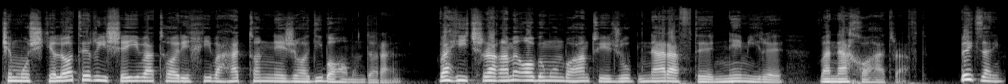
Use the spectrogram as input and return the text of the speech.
که مشکلات ریشه‌ای و تاریخی و حتی نژادی با همون دارن. و هیچ رقم آبمون با هم توی جوب نرفته نمیره و نخواهد رفت. بگذریم.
